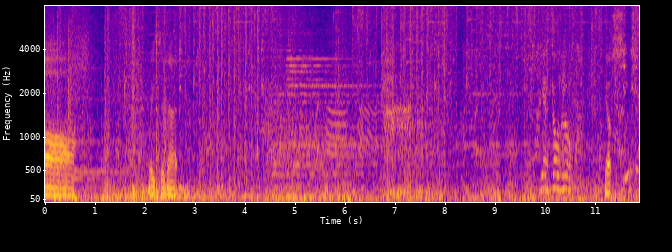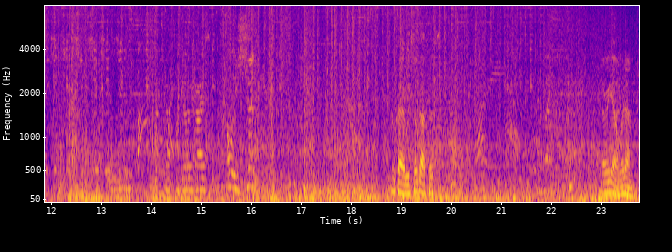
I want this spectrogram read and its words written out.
Oh. Wasted that. Yes, go, go. Yep. Guys. Holy shit. Okay, we still got this. There we go, we're done.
